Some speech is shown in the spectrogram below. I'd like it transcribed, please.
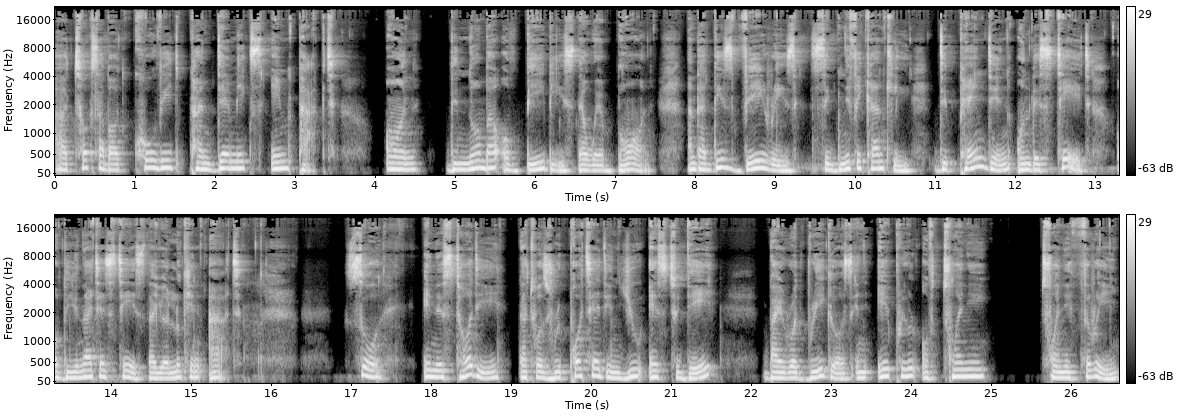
uh, talks about COVID pandemic's impact on the number of babies that were born and that this varies significantly depending on the state of the United States that you're looking at. So in a study that was reported in US Today, by Rodriguez in April of 2023,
